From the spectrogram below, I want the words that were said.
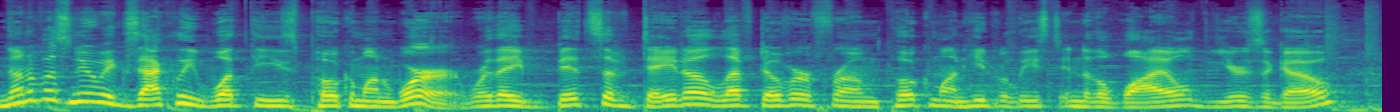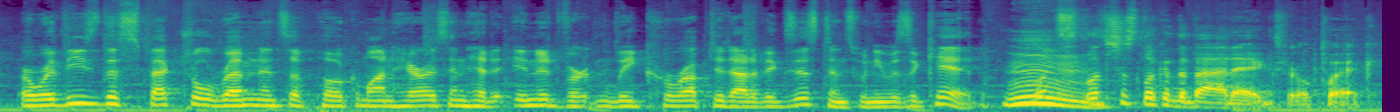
None of us knew exactly what these Pokemon were. Were they bits of data left over from Pokemon he'd released into the wild years ago? Or were these the spectral remnants of Pokemon Harrison had inadvertently corrupted out of existence when he was a kid? Let's, let's just look at the bad eggs real quick.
